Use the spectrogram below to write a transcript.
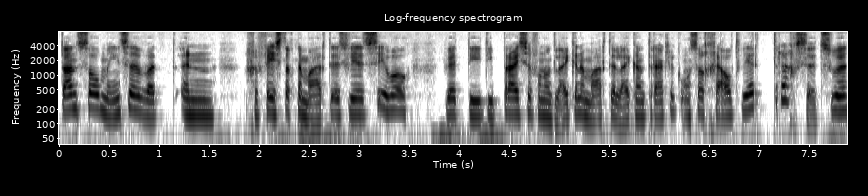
dan sal mense wat in gevestigde markte is weer sê wel weet die die pryse van ontleikende markte lyk aantreklik ons sal geld weer terugsit. So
